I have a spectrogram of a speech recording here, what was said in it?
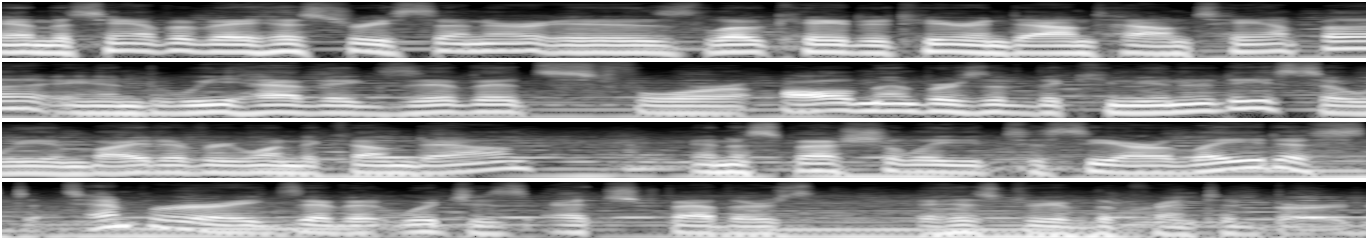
And the Tampa Bay History Center is located here in downtown Tampa, and we have exhibits for all members of the community. So we invite everyone to come down, and especially to see our latest temporary exhibit, which is Etched Feathers The History of the Printed Bird.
